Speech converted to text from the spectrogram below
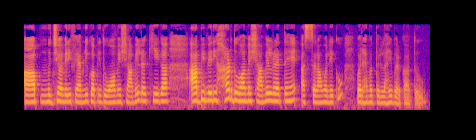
آپ مجھے اور میری فیملی کو اپنی دعاؤں میں شامل رکھیے گا۔ آپ بھی میری ہر دعا میں شامل رہتے ہیں۔ السلام علیکم ورحمۃ اللہ وبرکاتہ۔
